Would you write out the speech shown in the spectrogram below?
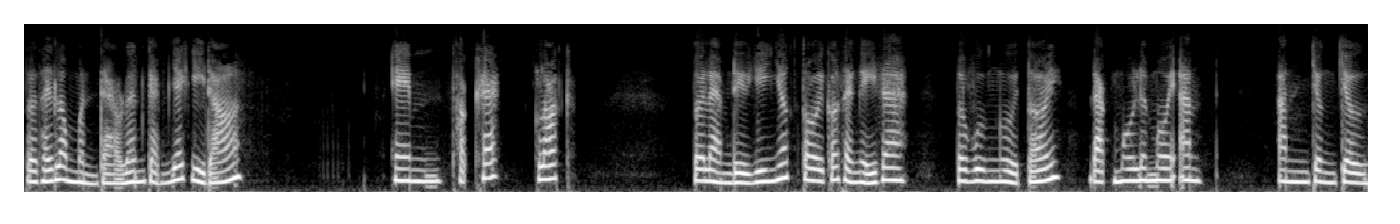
Tôi thấy lòng mình trào lên cảm giác gì đó. Em thật khác, Clark. Tôi làm điều duy nhất tôi có thể nghĩ ra. Tôi vươn người tới, đặt môi lên môi anh. Anh chần chừ.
